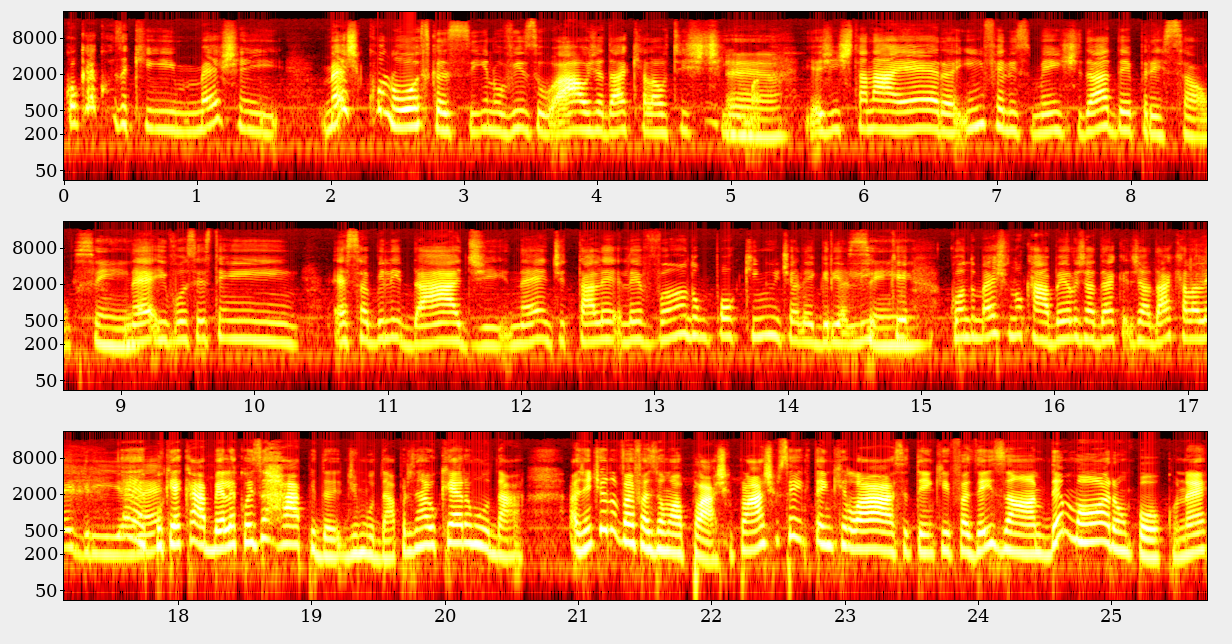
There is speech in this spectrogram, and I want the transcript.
qualquer coisa que mexe, mexe conosco, assim, no visual, já dá aquela autoestima. É, E a gente está na era, infelizmente, da depressão, sim. né? E vocês têm essa habilidade, né, de estar levando um pouquinho de alegria ali, sim. porque quando mexe no cabelo já dá, já dá aquela alegria, É, né? porque cabelo é coisa rápida de mudar. Por exemplo, ah, eu quero mudar. A gente não vai fazer uma plástica. Plástico você tem que ir lá, você tem que fazer exame. Demora um pouco, né?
